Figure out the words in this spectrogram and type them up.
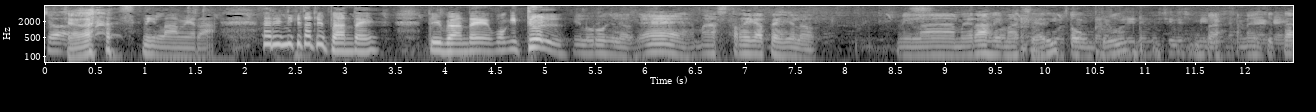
Jelas nila merah Hari ini kita dibantai. Dibantai wong kidul Kiluru kilo Eh master kabeh kilo Nila merah lima jari Tombro Mbah sana juga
